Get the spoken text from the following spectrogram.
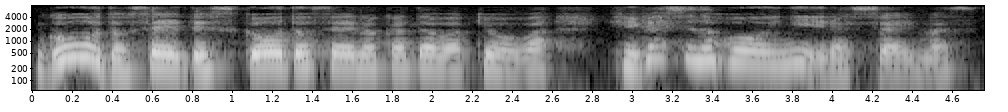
合土星です。合土星の方は今日は東の方位にいらっしゃいます。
